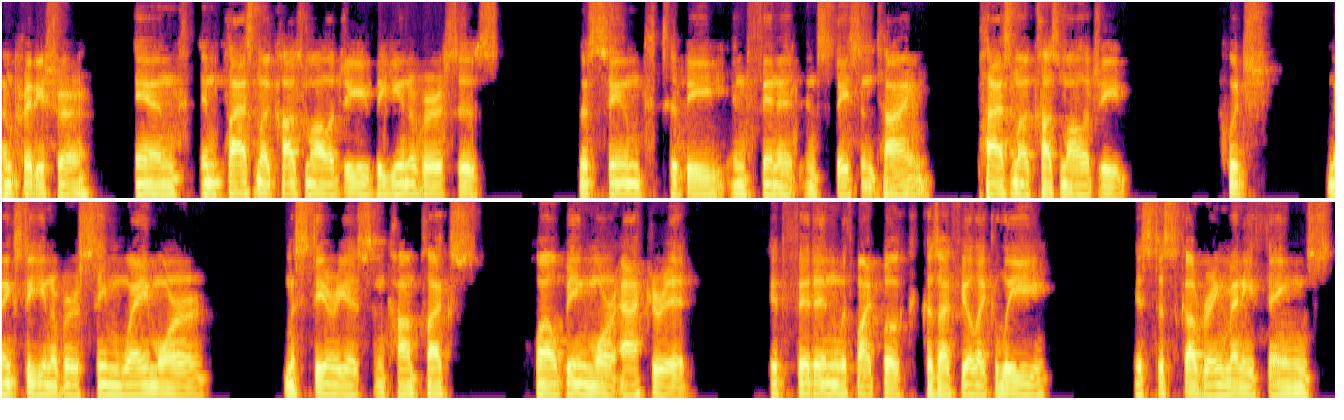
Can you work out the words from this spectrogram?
I'm pretty sure. And in plasma cosmology, the universe is assumed to be infinite in space and time. Plasma cosmology, which makes the universe seem way more mysterious and complex while being more accurate. It fit in with my book because I feel like Li is discovering many things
